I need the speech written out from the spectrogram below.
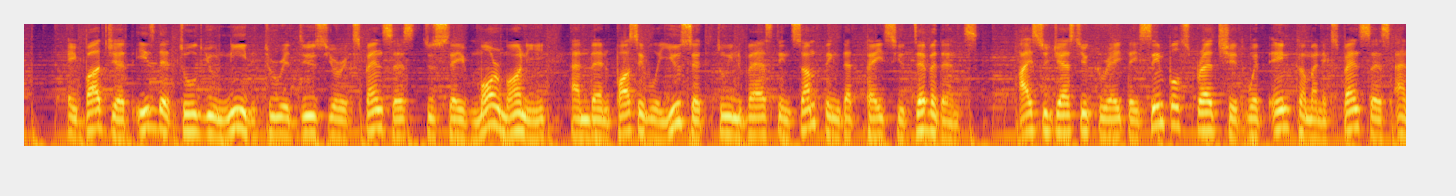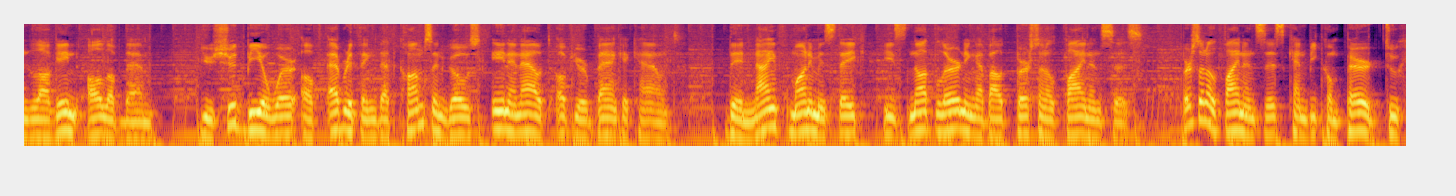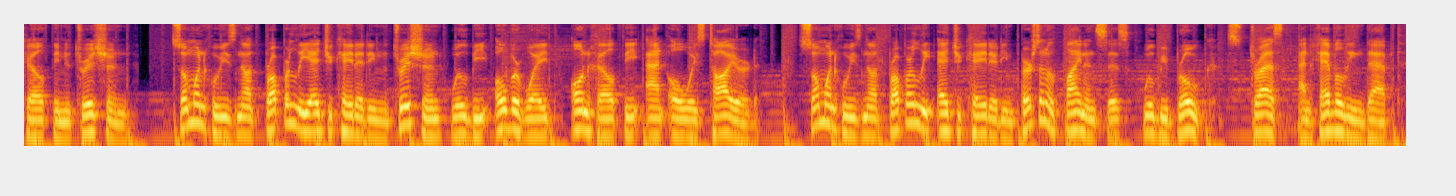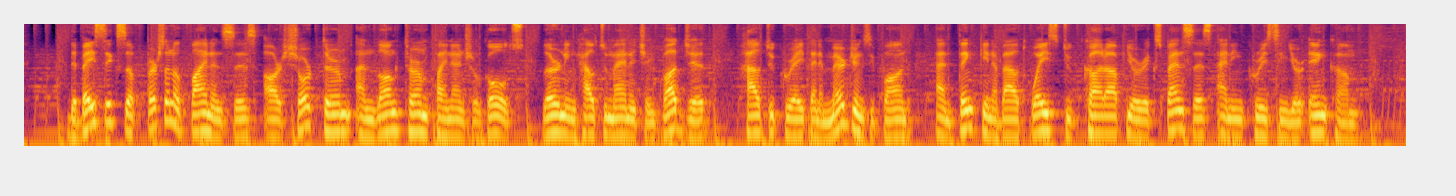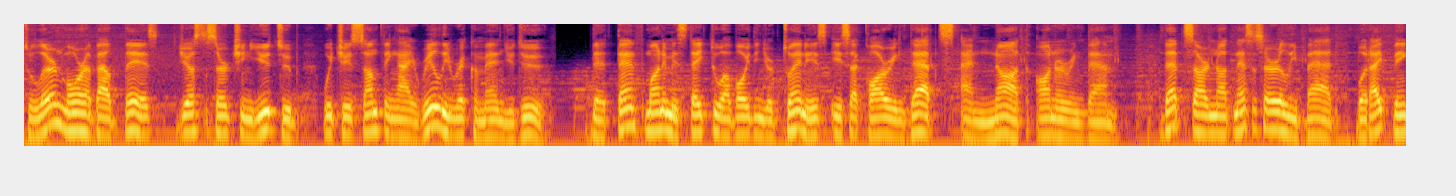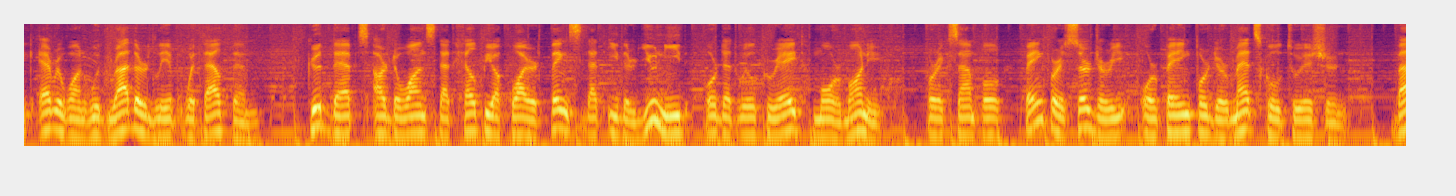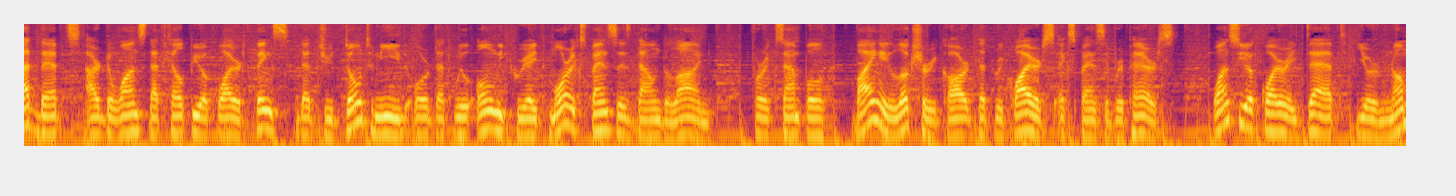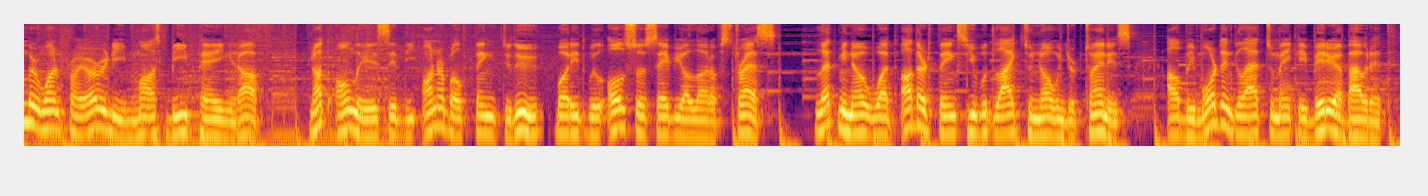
A budget is the tool you need to reduce your expenses to save more money and then possibly use it to invest in something that pays you dividends. I suggest you create a simple spreadsheet with income and expenses and log in all of them. You should be aware of everything that comes and goes in and out of your bank account. The ninth money mistake is not learning about personal finances. Personal finances can be compared to healthy nutrition. Someone who is not properly educated in nutrition will be overweight, unhealthy, and always tired. Someone who is not properly educated in personal finances will be broke, stressed, and heavily in debt. The basics of personal finances are short-term and long-term financial goals, learning how to manage a budget, how to create an emergency fund, and thinking about ways to cut off your expenses and increasing your income. To learn more about this, just search in YouTube, which is something I really recommend you do. The 10th money mistake to avoid in your 20s is acquiring debts and not honoring them. Debts are not necessarily bad, but I think everyone would rather live without them. Good debts are the ones that help you acquire things that either you need or that will create more money. For example, paying for a surgery or paying for your med school tuition. Bad debts are the ones that help you acquire things that you don't need or that will only create more expenses down the line. For example, buying a luxury car that requires expensive repairs. Once you acquire a debt, your number one priority must be paying it off. Not only is it the honorable thing to do, but it will also save you a lot of stress. Let me know what other things you would like to know in your 20s. I'll be more than glad to make a video about it.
